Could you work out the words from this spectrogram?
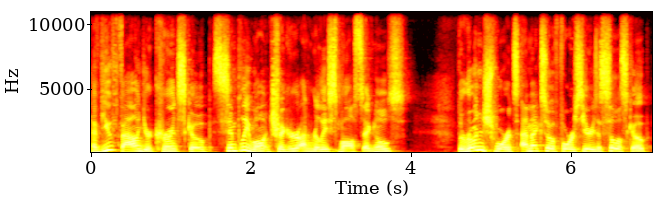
Have you found your current scope simply won't trigger on really small signals? The Rohde & Schwarz MXO 4 series oscilloscope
